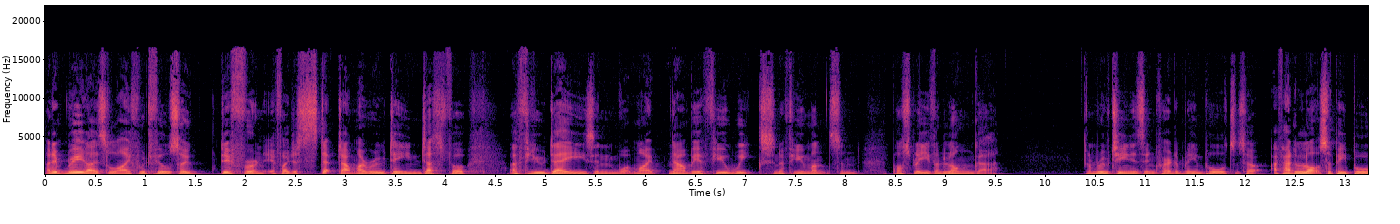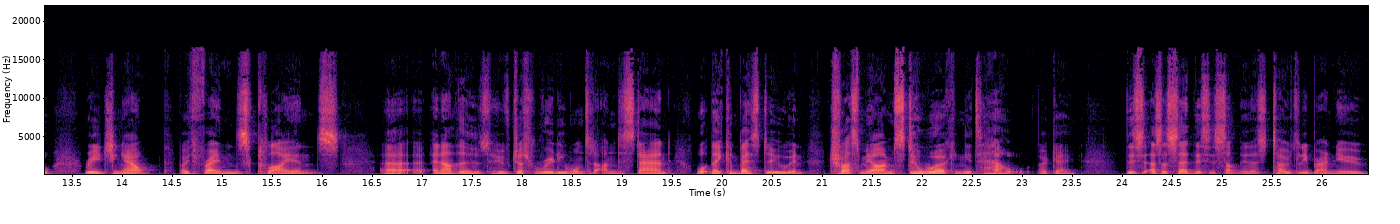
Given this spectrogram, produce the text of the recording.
I didn't realize life would feel so different if I just stepped out my routine just for a few days and what might now be a few weeks and a few months and possibly even longer. And routine is incredibly important. So I've had lots of people reaching out, both friends, clients, uh, and others who've just really wanted to understand what they can best do. And trust me, I'm still working it out. Okay, this, as I said, this is something that's totally brand new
